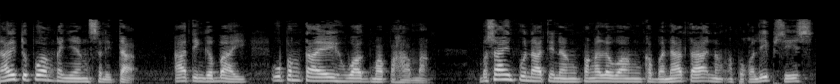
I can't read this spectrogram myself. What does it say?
Narito po ang kanyang salita, ating gabay upang tayo huwag mapahamak. Basahin po natin ang pangalawang kabanata ng Apokalipsis,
